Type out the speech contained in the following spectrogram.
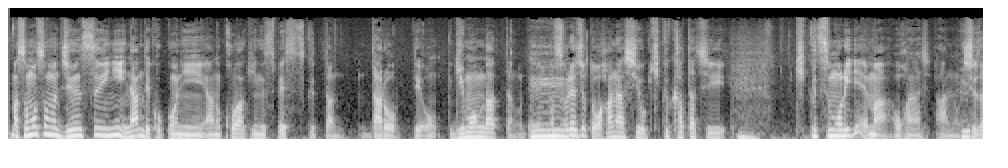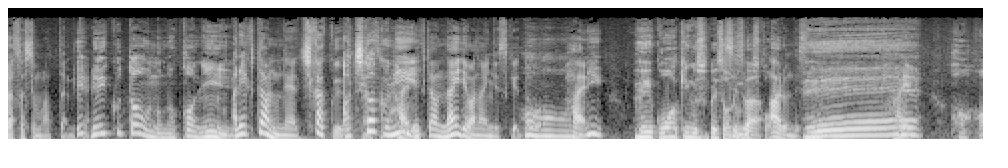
まあ、そもそも純粋になんでここにあのコワーキングスペース作ったんだろうっていう疑問があったので、うん。まあ、それはちょっとお話を聞く形、聞くつもりでまあお話あの取材させてもらったみたいえ、な。レイクタウンの中に、あレイクタウンのね近く。あ近くに？はい、レイクタウン内ではないんですけど、はい、へえ、コワーキングスペースあるんですか？あるんですね。へえ。はいはは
